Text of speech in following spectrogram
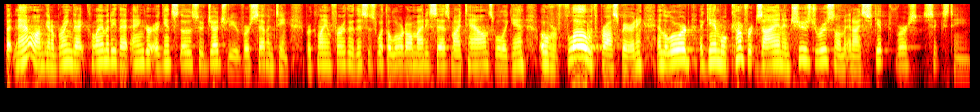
But now I'm going to bring that calamity, that anger against those who judged you. Verse 17 Proclaim further, this is what the Lord Almighty says My towns will again overflow with prosperity, and the Lord again will comfort Zion and choose Jerusalem. And I skipped verse 16,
